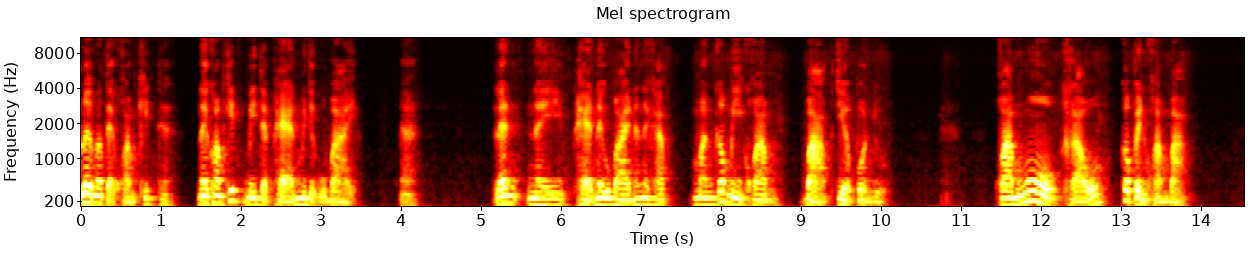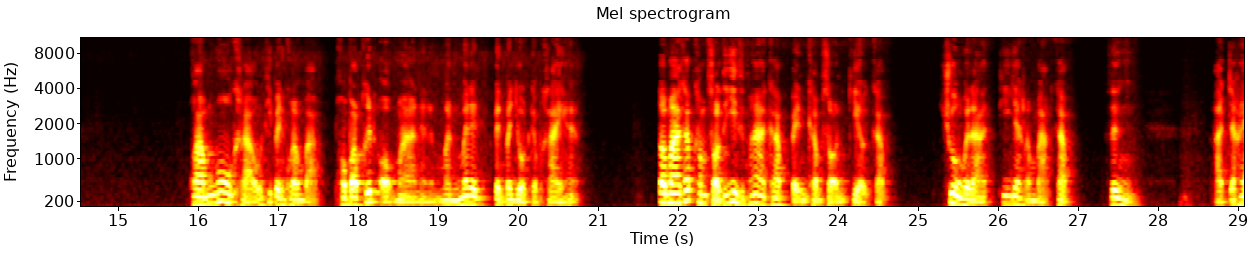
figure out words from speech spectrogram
เริ่มตั้งแต่ความคิดนะในความคิดมีแต่แผนมีแต่อุบายนะและในแผนในอุบายนั้นนะครับ มันก็มีความบาปเจือปนอยู่ ความโง่เขลาก็เป็นความบาป ความโง่เขลาที่เป็นความบาป พอประพฤติออกมาเนี่ยมันไม่ได้เป็นประโยชน์กับใครฮะต่อมาครับคำสอนที่ 25 ครับ เป็นคำสอนเกี่ยวกับช่วงเวลาที่ยากลำบากครับ ซึ่งอาจจะให้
